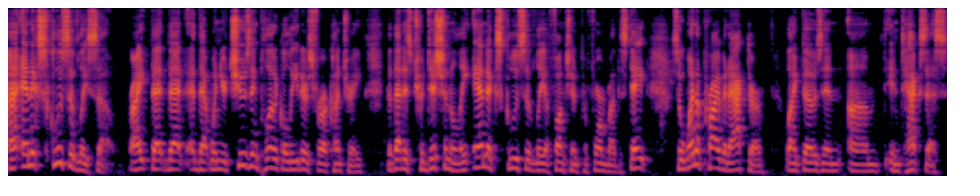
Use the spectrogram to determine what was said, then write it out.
uh, and exclusively so right? That that that when you're choosing political leaders for a country that that is traditionally and exclusively a function performed by the state. So when a private actor like those in um, in texas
